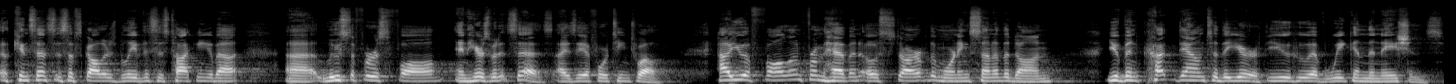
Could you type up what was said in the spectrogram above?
a consensus of scholars believe this is talking about uh, Lucifer's fall, and here's what it says Isaiah 14 12. How you have fallen from heaven, O star of the morning, son of the dawn. You've been cut down to the earth, you who have weakened the nations.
